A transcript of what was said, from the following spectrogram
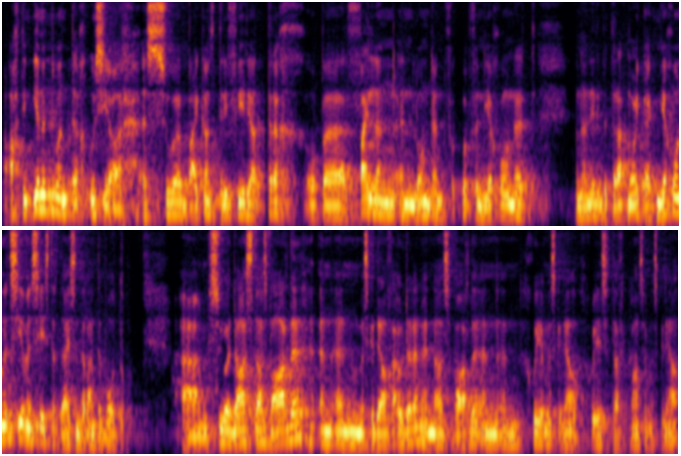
1821 oesjaar is so bykans 3-4 jaar terug op 'n veiling in Londen verkoop vir 900 en nou net die bedrag mooi kyk 967 000 rand 'n bottel. Ehm um, so daar's daar's waarde in in muskadel veroudering en daar's waarde in in goeie muskadel, goeie Suid-Afrikaanse muskadel.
